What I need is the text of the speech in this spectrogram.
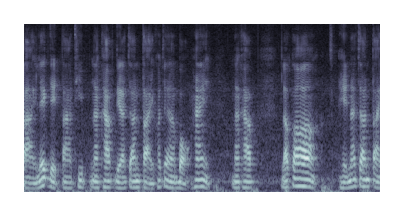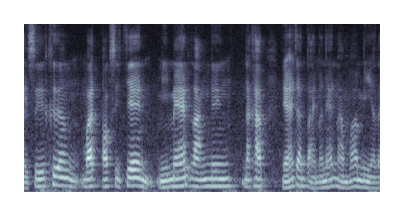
ต่ายเลขเด็ดตาทิพย์นะครับ เดี๋ยวอาจารย์ต่ายเขาจะมาบอกให้นะครับ แล้วก็เห็นอาจารย์ต่ายซื้อเครื่องวัดออกซิเจน มีแมสลังหนึ่งนะครับ เดี๋ยวให้อาจารย์ต่ายมาแนะนำว่ามีอะไร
